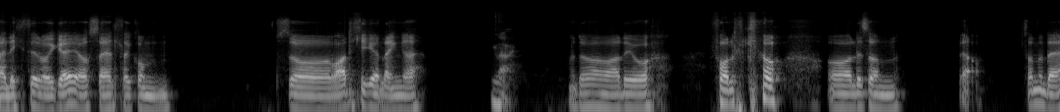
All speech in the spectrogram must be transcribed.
Jeg likte det var gøy, og så helt til jeg kom Så var det ikke gøy lenger. Nei. Men da var det jo folk og, og litt sånn Ja, sånn er det.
